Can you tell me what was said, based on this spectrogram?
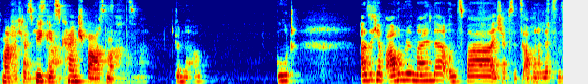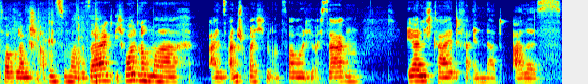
man macht ja das wirklich, ist keinen Spaß, mal. Genau. Gut. Also ich habe auch einen Reminder und zwar, ich habe es jetzt auch in der letzten Folge, glaube ich, schon ab und zu mal gesagt. Ich wollte noch mal eins ansprechen und zwar wollte ich euch sagen, Ehrlichkeit verändert alles.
